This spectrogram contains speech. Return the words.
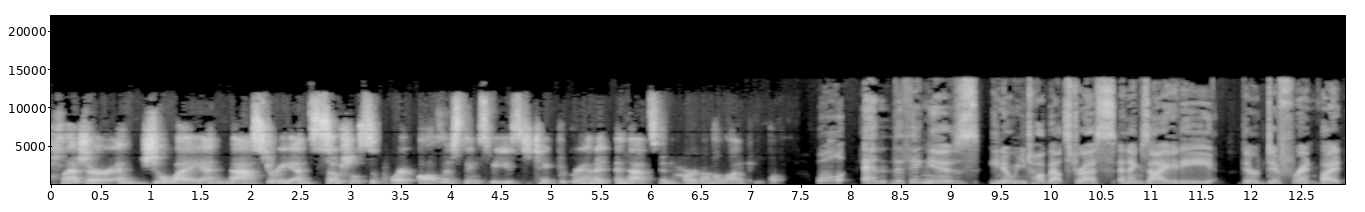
pleasure and joy and mastery and social support, all those things we used to take for granted. And that's been hard on a lot of people. Well, and the thing is, you know, when you talk about stress and anxiety, they're different, but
